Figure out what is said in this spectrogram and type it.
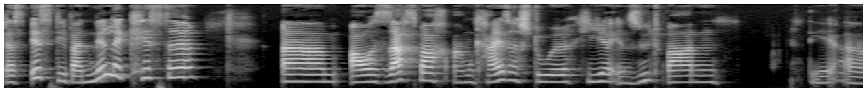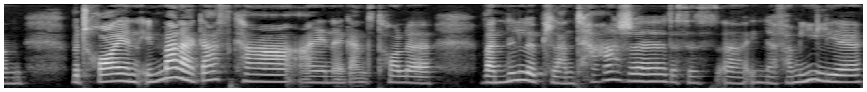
Das ist die Vanillekiste ähm, aus Sachsbach am Kaiserstuhl hier in Südbaden. Die ähm, betreuen in Madagaskar eine ganz tolle Vanilleplantage. Das ist äh, in der Familie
